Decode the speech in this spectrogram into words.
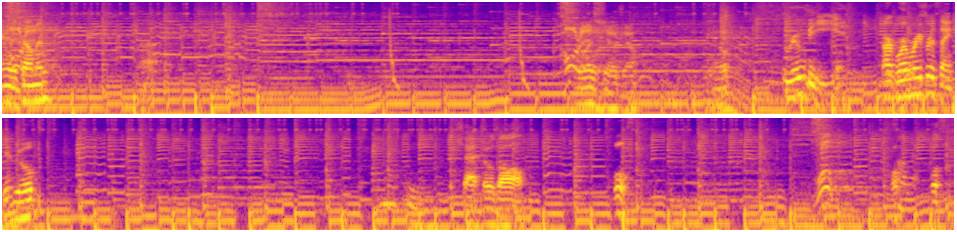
Into the Tillman. Was JoJo. Ruby. Dark Worm Reaper, thank you. Yup. Chat knows all. Wolf. Wolf. Oh, wolf.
